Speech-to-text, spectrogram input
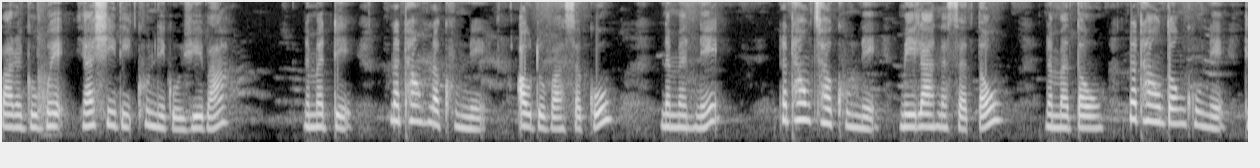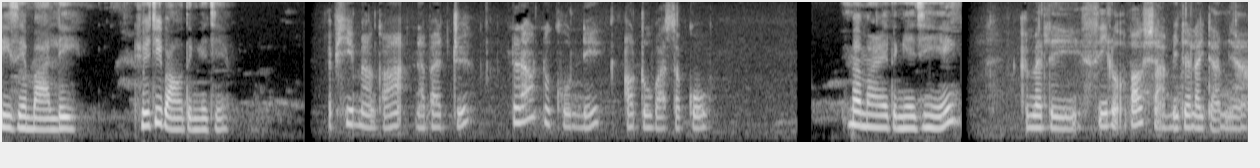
ပါရဂူဘွဲ့ရရှိသည့်ခုနှစ်ကိုရွေးပါနံပါတ်1 2002ခုနှစ်အောက်တိုဘာ19နံပါတ်2 2006ခုနှစ်မေလ23နံပါတ်3 2003ခုနှစ်ဒီဇင်ဘာ4ရွေးကြည့်ပါအောင်တကယ်ချင်းအဖြေမှန်ကနံပါတ်1 2002ခုနှစ်အောက်တိုဘာ19မှန်ပါတယ်တကယ်ချင်းရေအမလီစီလို့အပေါက်ရှာမိတက်လိုက်တာများ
